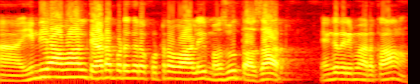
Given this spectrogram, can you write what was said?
இந்தியாவால் தேடப்படுகிற குற்றவாளி மசூத் அசார். எங்கே தெரியுமா இருக்கான்?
